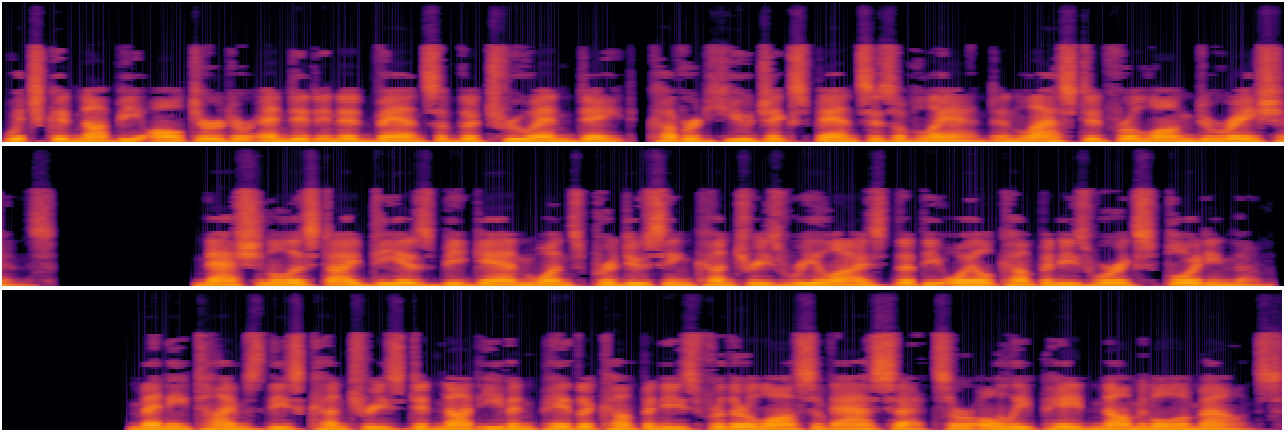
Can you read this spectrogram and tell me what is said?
which could not be altered or ended in advance of the true end date, covered huge expanses of land and lasted for long durations. Nationalist ideas began once producing countries realized that the oil companies were exploiting them. Many times these countries did not even pay the companies for their loss of assets or only paid nominal amounts.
